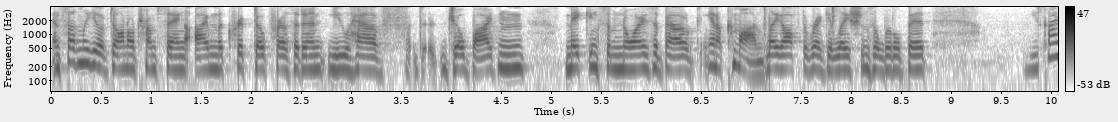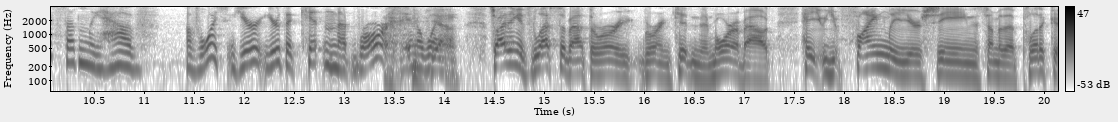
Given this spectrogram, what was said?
And suddenly you have Donald Trump saying, I'm the crypto president. You have Joe Biden making some noise about, you know, come on, lay off the regulations a little bit. You guys suddenly have a voice. You're you're the kitten that roared in a way. yeah. So I think it's less about the roaring, roaring kitten and more about hey, you, finally you're seeing some of the political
